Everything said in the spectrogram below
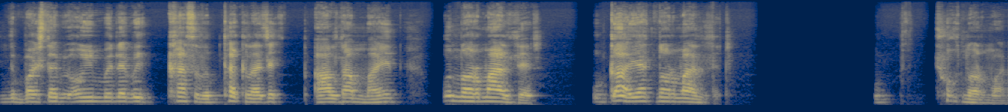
Şimdi başta bir oyun böyle bir kasılıp takılacak aldanmayın. Bu normaldir. Bu gayet normaldir. Bu çok normal.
